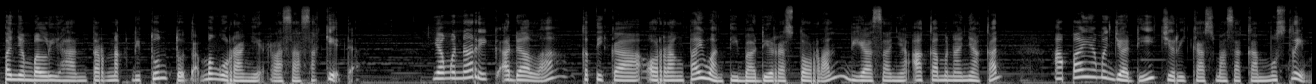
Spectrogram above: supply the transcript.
penyembelihan ternak dituntut mengurangi rasa sakit. Yang menarik adalah ketika orang Taiwan tiba di restoran biasanya akan menanyakan apa yang menjadi ciri khas masakan muslim.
